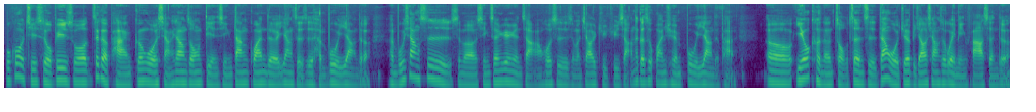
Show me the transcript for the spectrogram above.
不过，其实我必须说，这个盘跟我想象中典型当官的样子是很不一样的，很不像是什么行政院院长或是什么教育局局长，那个是完全不一样的盘。呃，也有可能走政治，但我觉得比较像是为民发声的，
